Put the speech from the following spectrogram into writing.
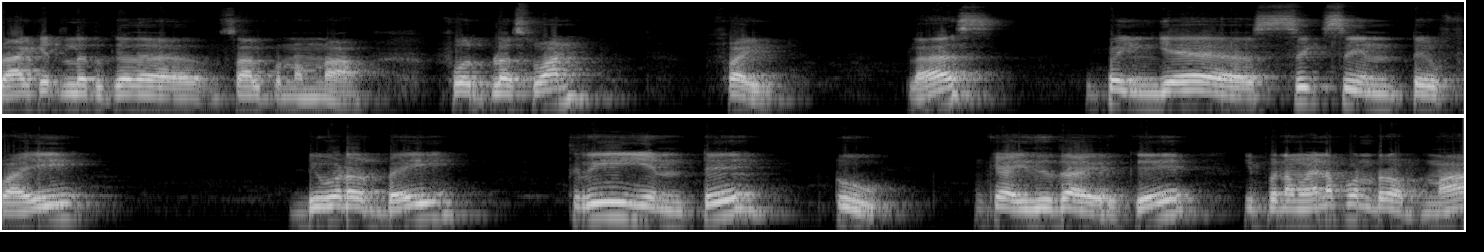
ப்ராக்கெட்டில் இருக்கிறத சால்வ் பண்ணோம்னா four plus one five plus இப்போ இங்கே six into five divided by three into two okay இதுதான் இருக்குது இப்போ நம்ம என்ன பண்ணுறோம் அப்படின்னா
